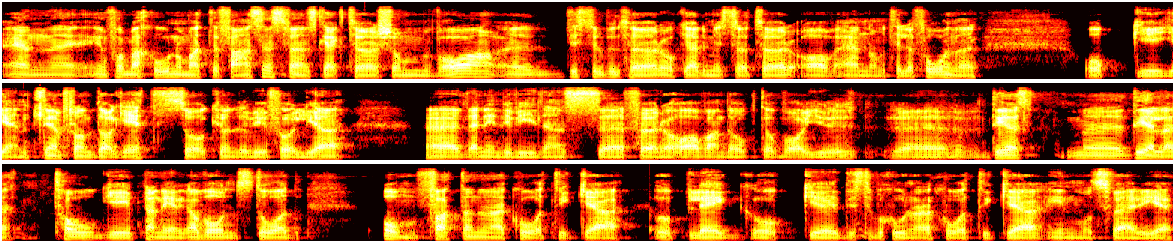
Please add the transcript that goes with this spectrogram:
en information om att det fanns en svensk aktör som var eh, distributör och administratör av NOM-telefoner. Och egentligen från dag ett så kunde vi följa eh, den individens eh, förehavande och då var ju eh, dels eh, deltog i planering av våldsdåd, omfattande narkotikaupplägg och distribution av narkotika in mot Sverige.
